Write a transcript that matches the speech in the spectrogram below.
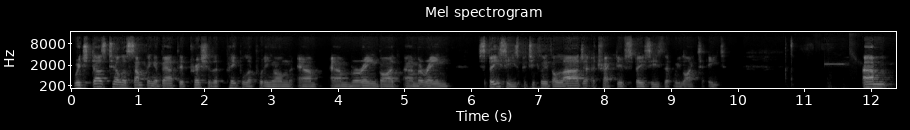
which does tell us something about the pressure that people are putting on our, our marine, by, our marine species, particularly the larger attractive species that we like to eat. Um,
